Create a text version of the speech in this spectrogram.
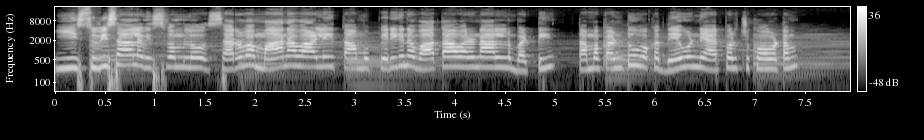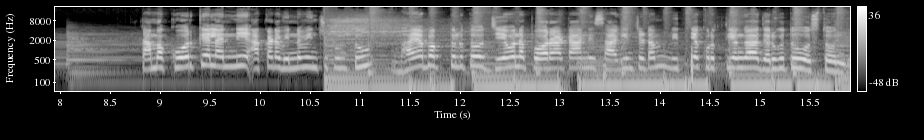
ఈ సువిశాల విశ్వంలో సర్వ మానవాళి తాము పెరిగిన వాతావరణాలను బట్టి తమకంటూ ఒక దేవుణ్ణి ఏర్పరచుకోవటం తమ కోర్కెలన్నీ అక్కడ విన్నవించుకుంటూ భయభక్తులతో జీవన పోరాటాన్ని సాగించడం నిత్యకృత్యంగా జరుగుతూ వస్తోంది.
